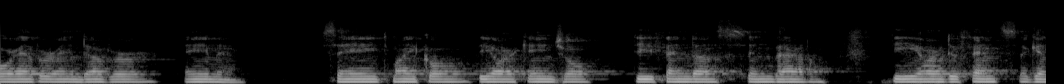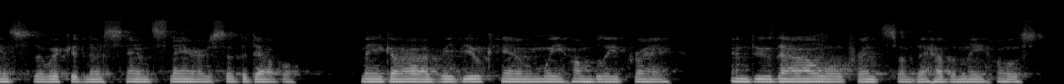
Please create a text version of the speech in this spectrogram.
forever and ever. Amen. Saint Michael, the Archangel, defend us in battle. Be our defense against the wickedness and snares of the devil. May God rebuke him, we humbly pray. And do thou, O Prince of the heavenly host,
